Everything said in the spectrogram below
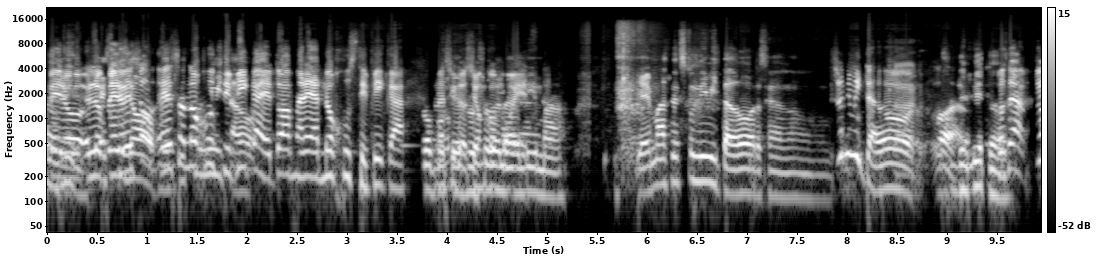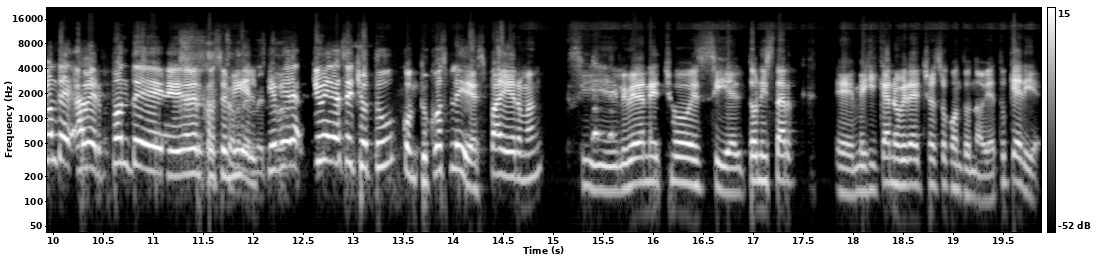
pero, 2000. lo- Es pero que no, eso, pero eso es no justifica, imitador. de todas maneras, no justifica No, una situación como la esta. Lima. y además es un imitador, o sea, no. Es un imitador. o sea. O ponte, a ver, ponte, a ver, José Miguel, ¿qué, hubiera- qué hubieras hecho tú con tu cosplay de Spider-Man si le hubieran hecho, si el Tony Stark eh, mexicano hubiera hecho eso con tu novia? ¿Tú qué harías?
